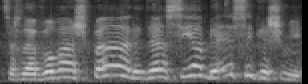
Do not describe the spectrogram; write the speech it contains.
צריך לעבור ההשפעה על ידי עשייה בעסק גשמי.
